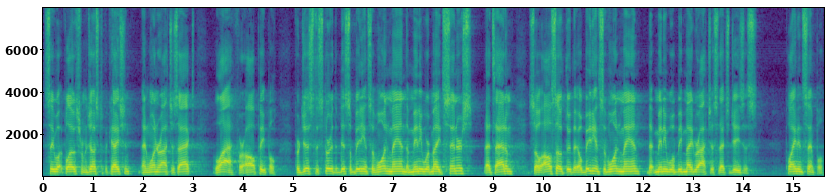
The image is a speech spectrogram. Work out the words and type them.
See what flows from justification and one righteous act? Life for all people. For just as through the disobedience of one man the many were made sinners, that's Adam, so also through the obedience of one man that many will be made righteous, that's Jesus. Plain and simple.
